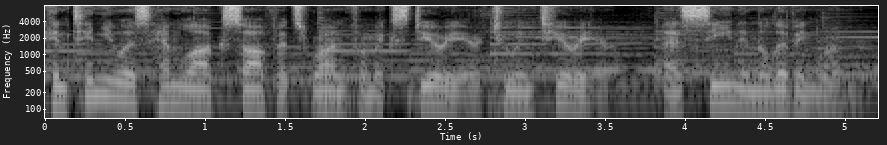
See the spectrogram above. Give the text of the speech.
Continuous hemlock soffits run from exterior to interior, as seen in the living room.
